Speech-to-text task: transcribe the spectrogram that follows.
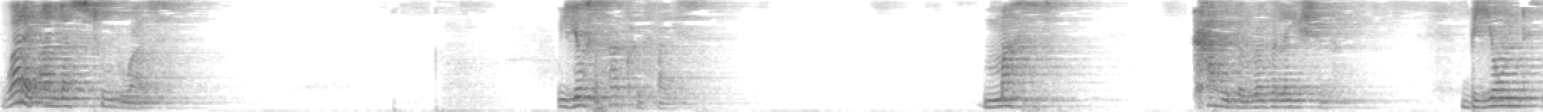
what I understood was your sacrifice must carry the revelation beyond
